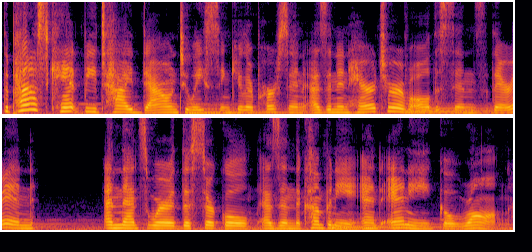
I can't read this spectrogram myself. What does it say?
The past can't be tied down to a singular person as an inheritor of all the sins therein, and that's where the circle, as in the company, and Annie go wrong.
